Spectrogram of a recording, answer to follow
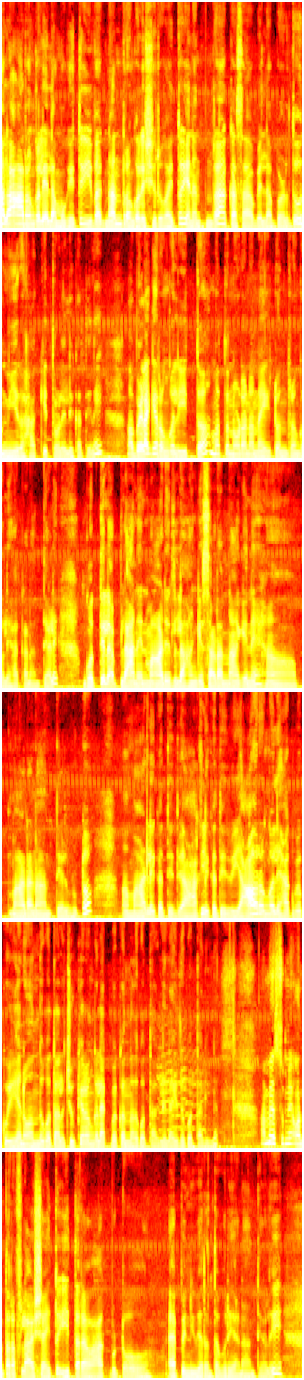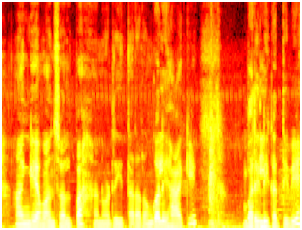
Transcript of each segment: ಅಲ್ಲ ಆ ರಂಗೋಲಿ ಎಲ್ಲ ಮುಗೀತು. ಇವಾಗ ನನ್ನ ರಂಗೋಲಿ ಶುರುವಾಯಿತು. ಏನಂತಂದ್ರೆ ಕಸ ಬೆಲ್ಲ ಬಳ್ದು ನೀರು ಹಾಕಿ ತೊಳಿಲಿಕ್ಕತ್ತೀನಿ ಬೆಳಗ್ಗೆ ರಂಗೋಲಿ ಇತ್ತು. ಮತ್ತು ನೋಡೋಣ ನೈಟ್ ಒಂದು ರಂಗೋಲಿ ಹಾಕೋಣ ಅಂತೇಳಿ. ಗೊತ್ತಿಲ್ಲ ಪ್ಲ್ಯಾನ್ ಏನು ಮಾಡಿರಲಿಲ್ಲ. ಹಾಗೆ ಸಡನ್ ಆಗೇ ಮಾಡೋಣ ಅಂತೇಳ್ಬಿಟ್ಟು ಮಾಡ್ಲಿಕ್ಕತ್ತಿದ್ವಿ ಹಾಕ್ಲಿಕ್ಕತ್ತಿದ್ವಿ ಯಾವ ರಂಗೋಲಿ ಹಾಕಬೇಕು, ಏನು ಒಂದು ಗೊತ್ತಾಗಲ್ಲ ಚುಕ್ಕೆ ರಂಗೋಲಿ ಹಾಕ್ಬೇಕು ಅನ್ನೋದು ಗೊತ್ತಾಗಲಿಲ್ಲ, ಇದು ಗೊತ್ತಾಗಲಿಲ್ಲ. ಆಮೇಲೆ ಸುಮ್ಮನೆ ಒಂಥರ ಫ್ಲ್ಯಾಶ್ ಆಯಿತು. ಈ ಥರ ಹಾಕ್ಬಿಟ್ಟು ಹ್ಯಾಪಿ ನ್ಯೂ ಇಯರ್ ಅಂತ ಬರೆಯೋಣ ಅಂಥೇಳಿ ಹಾಗೆ ಒಂದು ಸ್ವಲ್ಪ ನೋಡಿರಿ ಈ ಥರ ರಂಗೋಲಿ ಹಾಕಿ ಬರೀಲಿಕ್ಕತ್ತೀವಿ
